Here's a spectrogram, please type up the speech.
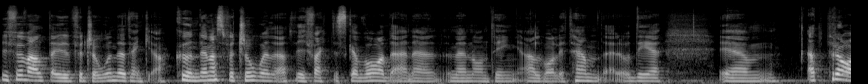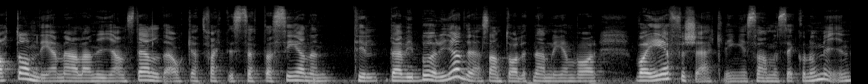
vi förvaltar ju förtroende tänker jag. Kundernas förtroende att vi faktiskt ska vara där när, när någonting allvarligt händer. Och det, eh, att prata om det med alla nyanställda och att faktiskt sätta scenen till där vi började det här samtalet, nämligen var, vad är försäkring i samhällsekonomin?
